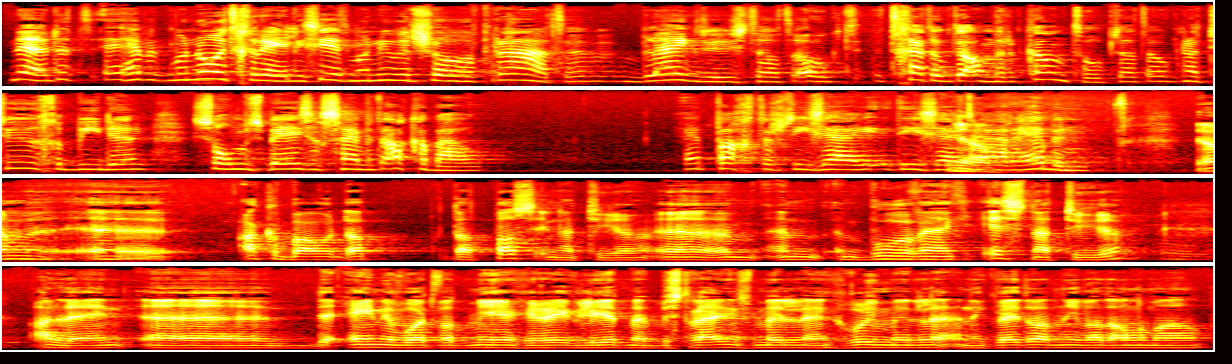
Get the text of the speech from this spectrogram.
Nou, dat heb ik me nooit gerealiseerd, maar nu we er zo over praten, blijkt dus dat ook, het gaat ook de andere kant op. Dat ook natuurgebieden soms bezig zijn met akkerbouw. He, pachters die zij, die zij daar hebben. Ja, maar uh, akkerbouw, dat, dat past in natuur. Uh, een, een boerwerk is natuur. Alleen uh, de ene wordt wat meer gereguleerd met bestrijdingsmiddelen en groeimiddelen en ik weet wat niet wat allemaal.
